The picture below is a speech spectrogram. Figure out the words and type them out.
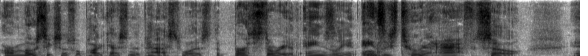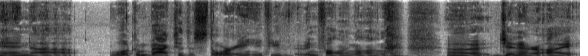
our most successful podcast in the past was the birth story of Ainsley, and Ainsley's two and a half. So, and uh, welcome back to the story. If you've been following along, uh, Jen or I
